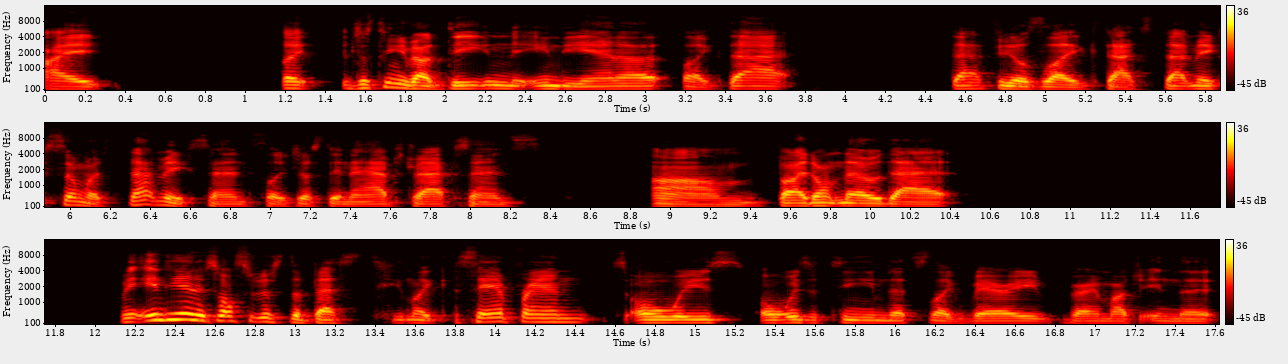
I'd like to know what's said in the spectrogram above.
I like just thinking about Dayton, to Indiana, like that. That feels like that's that makes so much that makes sense, like just in abstract sense. Um, but I don't know that I mean, Indiana is also just the best team. Like San Fran is always always a team that's like very very much in the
